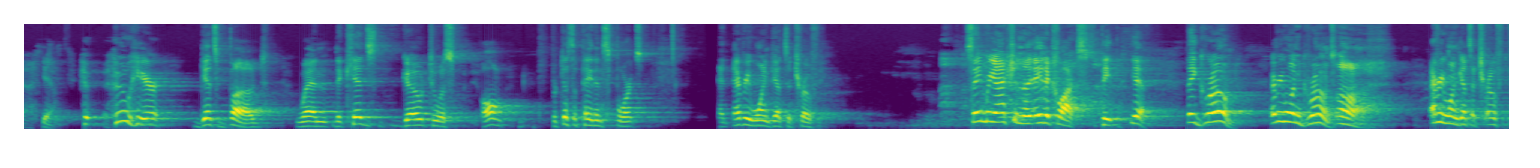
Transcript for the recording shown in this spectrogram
uh, yeah. Who, who here gets bugged when the kids go to a, all participate in sports and everyone gets a trophy? Same reaction to eight o'clock's people. Yeah. They groan. Everyone groans. Oh, everyone gets a trophy.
